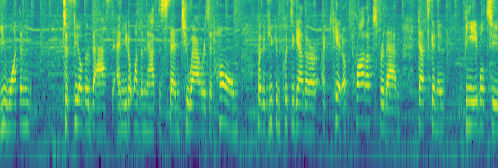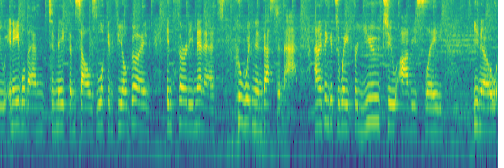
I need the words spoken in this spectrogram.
you want them to feel their best and you don't want them to have to spend two hours at home. But if you can put together a kit of products for them, that's going to be able to enable them to make themselves look and feel good in 30 minutes, who wouldn't invest in that? And I think it's a way for you to obviously, you know,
